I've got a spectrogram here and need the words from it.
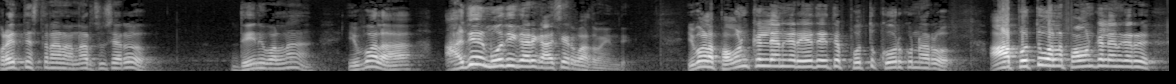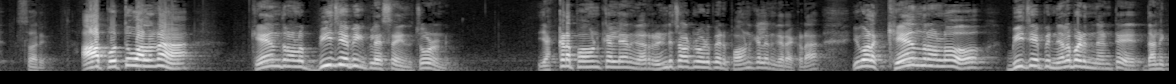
ప్రయత్నిస్తున్నాను అన్నారు చూశారు. దేనివలన ఇవాళ అదే మోదీ గారికి ఆశీర్వాదం అయింది ఇవాళ పవన్ కళ్యాణ్ గారు ఏదైతే పొత్తు కోరుకున్నారో ఆ పొత్తు వలన పవన్ కళ్యాణ్ గారు సారీ ఆ పొత్తు వలన కేంద్రంలో బీజేపీకి ప్లస్ అయింది. చూడండి. ఎక్కడ పవన్ కళ్యాణ్ గారు రెండు చోట్ల ఓడిపోయిన పవన్ కళ్యాణ్ గారు ఎక్కడ? ఇవాళ కేంద్రంలో బీజేపీ నిలబడిందంటే దానికి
